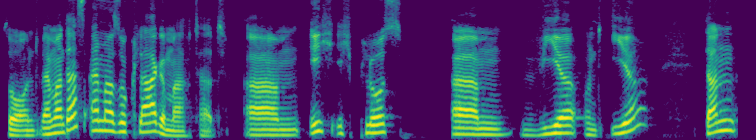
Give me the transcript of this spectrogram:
So, und wenn man das einmal so klar gemacht hat, ähm, ich, ich plus, ähm, wir und ihr, dann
